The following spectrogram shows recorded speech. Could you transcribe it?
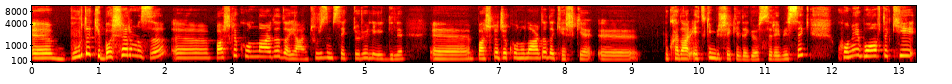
E, buradaki başarımızı e, başka konularda da yani turizm sektörüyle ilgili e, başkaca konularda da keşke e, bu kadar etkin bir şekilde gösterebilsek. Konuyu bu haftaki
